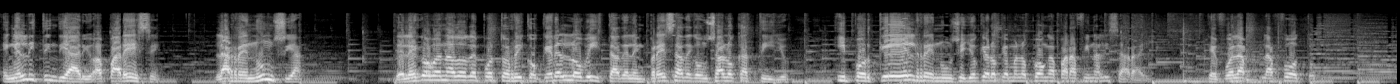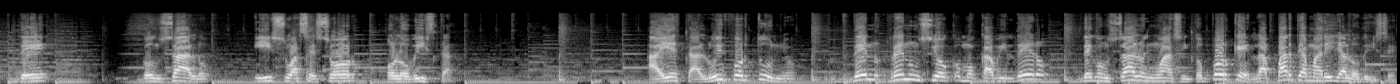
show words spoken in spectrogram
en el listín diario aparece la renuncia del ex gobernador de Puerto Rico, que era el lobista de la empresa de Gonzalo Castillo, y por qué él renuncia. Yo quiero que me lo ponga para finalizar ahí, que fue la, foto de Gonzalo y su asesor o lobista. Ahí está, Luis Fortunio renunció como cabildero de Gonzalo en Washington. ¿Por qué? La parte amarilla lo dice.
